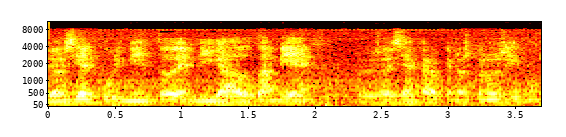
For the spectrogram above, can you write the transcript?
yo hacía el cubrimiento de Envigado también, por eso decía claro que nos conocimos,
